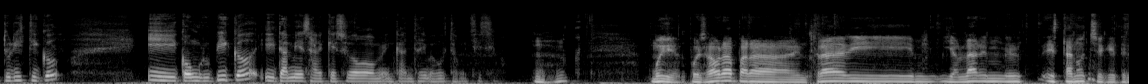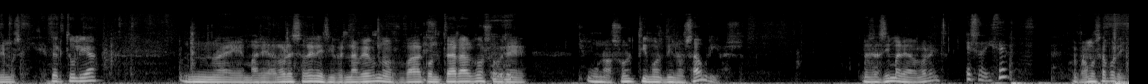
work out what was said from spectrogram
turístico y con grupicos y también sabes que eso me encanta y me gusta muchísimo. Muy bien, pues ahora para entrar y, y hablar en esta noche que tenemos aquí de tertulia, mm, eh, María Dolores Sorenes y Bernabéu nos va a contar algo sobre unos últimos dinosaurios. ¿No es así, María Dolores? Eso dice. Pues vamos a por ello.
